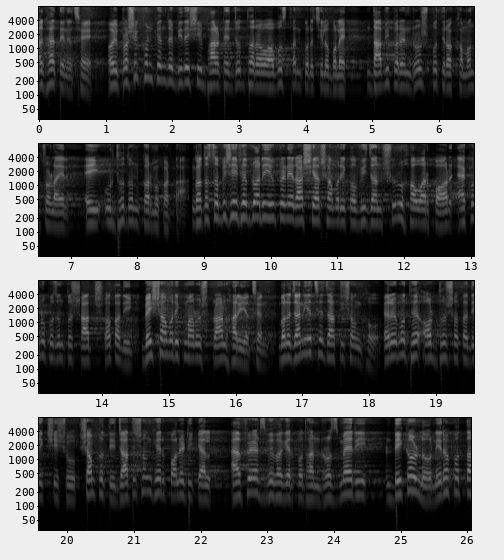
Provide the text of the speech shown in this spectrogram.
আঘাত এনেছে। ওই প্রশিক্ষণ কেন্দ্রে বিদেশি ভারতের যোদ্ধারাও অবস্থান করেছিল বলে দাবি করেন রুশ প্রতিরক্ষা মন্ত্রণালয়ের এই ঊর্ধ্বতন কর্মকর্তা। গত চব্বিশে ফেব্রুয়ারি ইউক্রেনে রাশিয়ার সামরিক অভিযান শুরু হওয়ার পর এখনও পর্যন্ত সাত শতাধিক বেসামরিক মানুষ প্রাণ হারিয়েছেন বলে জানিয়েছে জাতিসংঘ। এর মধ্যে অর্ধ শতাধিক শিশু সম্প্রতি জাতিসংঘের পলিটিক্যাল অ্যাফেয়ার্স বিভাগের প্রধান রোজমেরি ডিকার্লো নিরাপত্তা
